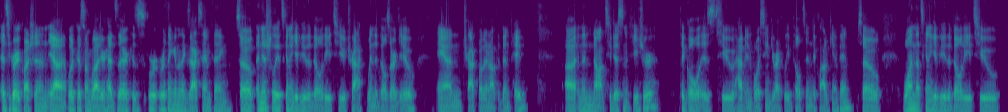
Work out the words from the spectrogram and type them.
It's a great question. Yeah, Lucas, I'm glad your head's there because we're, we're thinking the exact same thing. So initially, it's going to give you the ability to track when the bills are due and track whether or not they've been paid. Uh, in the not too distant future, the goal is to have invoicing directly built into Cloud Campaign. So one that's going to give you the ability to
